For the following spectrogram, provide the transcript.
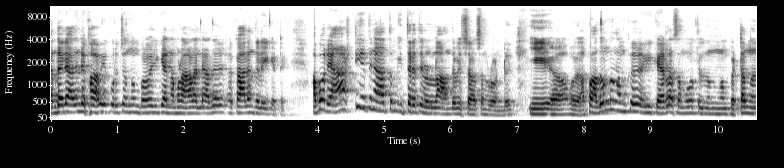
എന്തായാലും അതിന്റെ ഭാവിയെക്കുറിച്ചൊന്നും പ്രവചിക്കാൻ നമ്മൾ ആളല്ല. അത് കാലം തെളിയിക്കട്ടെ. അപ്പോൾ രാഷ്ട്രീയത്തിനകത്തും ഇത്തരത്തിലുള്ള അന്ധവിശ്വാസങ്ങളുണ്ട്. ഈ അപ്പോൾ അതൊന്നും നമുക്ക് ഈ കേരള സമൂഹത്തിൽ നിന്നും പെട്ടെന്ന്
